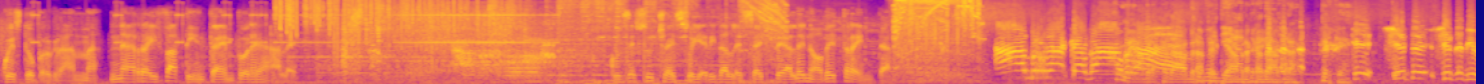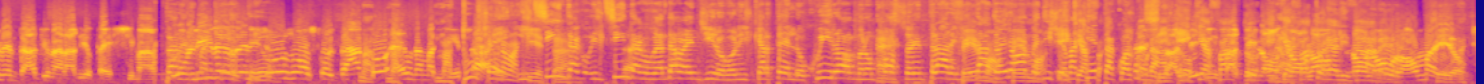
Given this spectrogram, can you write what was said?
Questo programma narra i fatti in tempo reale. Cos'è successo ieri dalle 7 alle 9.30? Abracadabra! Come abracadabra? Perché abracadabra? Perché? Che siete, siete diventati una radio pessima. Parla un leader macchiette, religioso ascoltato Ma- ma- è una ma macchietta. tu sei una il sindaco, il sindaco che andava in giro con il cartello qui Rom non Eh, possono entrare, fermo, invitato ai Rom fermo. dice E macchietta a qualcun Sì, altro. e chi ha fatto, no, e chi ha no, fatto no, realizzare? No, no, Roma Sì. io.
